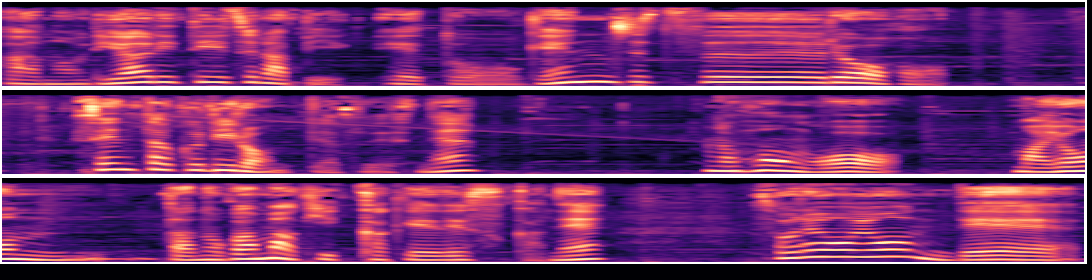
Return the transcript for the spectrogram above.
あのリアリティセラピー、えーと、現実療法選択理論ってやつですねの本を、まあ、読んだのがまあきっかけですかね。それを読んで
